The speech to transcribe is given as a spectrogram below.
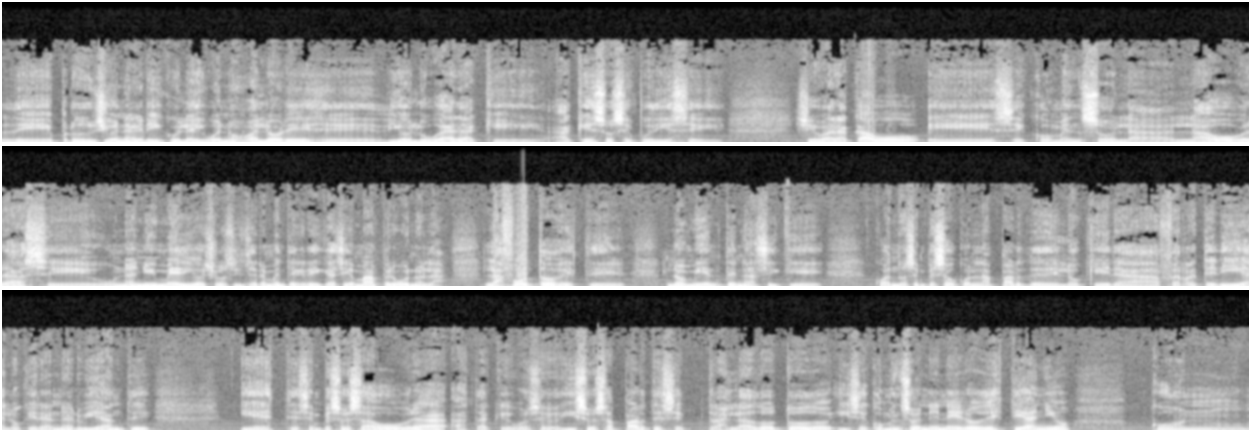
de producción agrícola y buenos valores eh, dio lugar a que, a que eso se pudiese llevar a cabo. Eh, se comenzó la, la, obra hace un año y medio, yo sinceramente creí que hacía más, pero bueno, las fotos este, no mienten, así que cuando se empezó con la parte de lo que era ferretería, lo que era nerviante, y este, se empezó esa obra hasta que bueno, se hizo esa parte, se trasladó todo y se comenzó en enero de este año con,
